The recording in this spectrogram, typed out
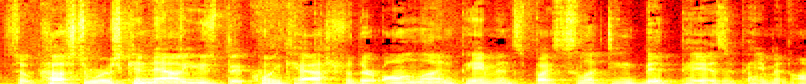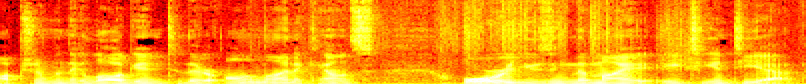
So customers can now use Bitcoin Cash for their online payments by selecting BitPay as a payment option when they log into their online accounts or using the My AT&T app.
